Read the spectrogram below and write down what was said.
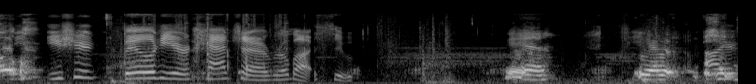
Oh, You should build your cat a robot suit. yeah. Yeah, but Uh, do you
